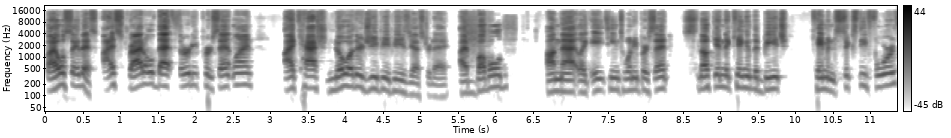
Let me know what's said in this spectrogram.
But I will say this I straddled that 30% line. I cashed no other GPPs yesterday. I bubbled on that like 18, 20%, snuck into King of the Beach, came in 64th.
